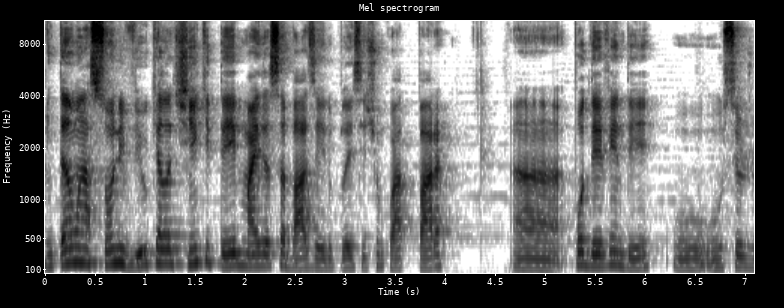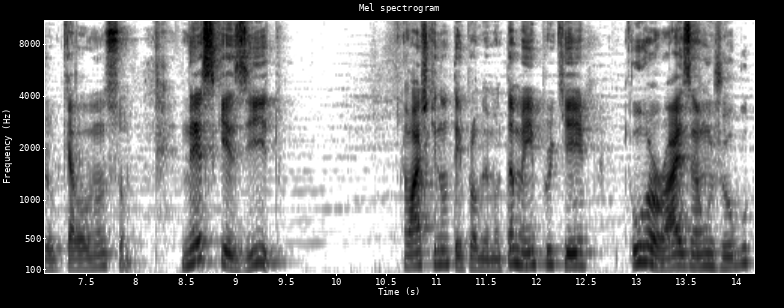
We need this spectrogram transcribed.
Então a Sony viu que ela tinha que ter mais essa base aí do PlayStation 4 para poder vender o, o, seu jogo que ela lançou. Nesse quesito, eu acho que não tem problema também, porque o Horizon é um jogo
